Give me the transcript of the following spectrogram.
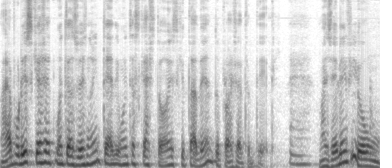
Não é por isso que a gente muitas vezes não entende muitas questões que estão tá dentro do projeto dele. É. Mas ele enviou um,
